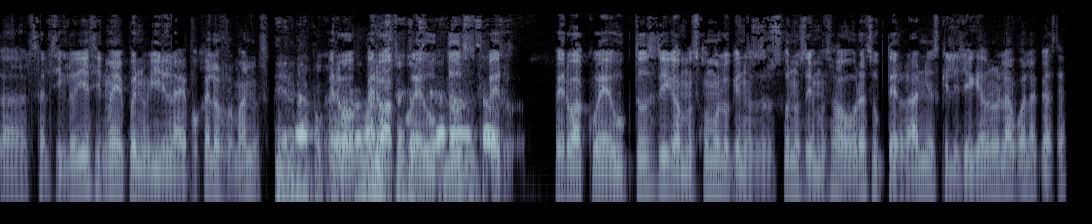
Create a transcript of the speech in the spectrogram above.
hasta el siglo XIX, bueno, y en la época de los romanos. Y en la época pero, de los romanos, pero acueductos, pero, pero acueductos, digamos, como lo que nosotros conocemos ahora, subterráneos, que le llegue a uno el agua a la casa,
